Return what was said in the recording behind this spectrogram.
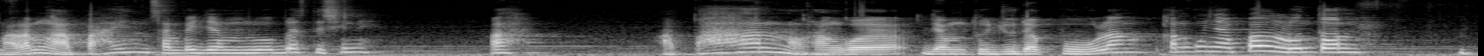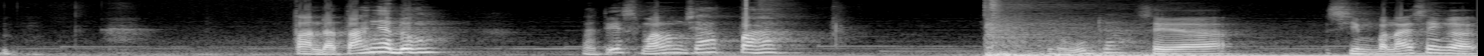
malam ngapain sampai jam 12 di sini? Ah apaan? Orang gue jam 7 udah pulang. Kan gue nyapa lu Ton tanda tanya dong. Berarti semalam siapa? Ya udah saya simpen aja saya nggak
